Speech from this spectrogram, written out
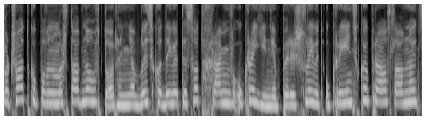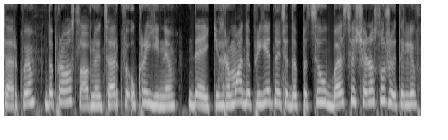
початку повномасштабного вторгнення близько 900 храмів України перейшли від Української православної церкви до Православної церкви України. Деякі громади приєднуються до ПЦУ без священнослужителів,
